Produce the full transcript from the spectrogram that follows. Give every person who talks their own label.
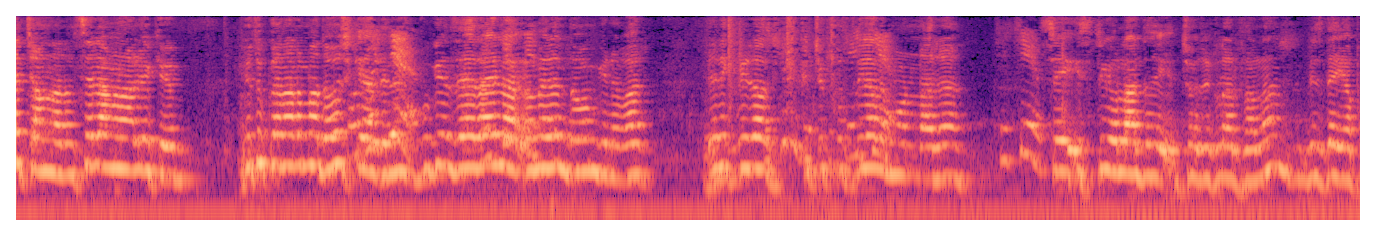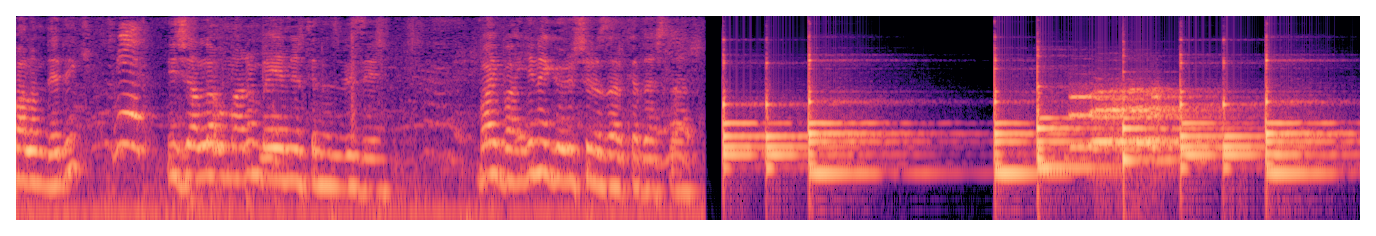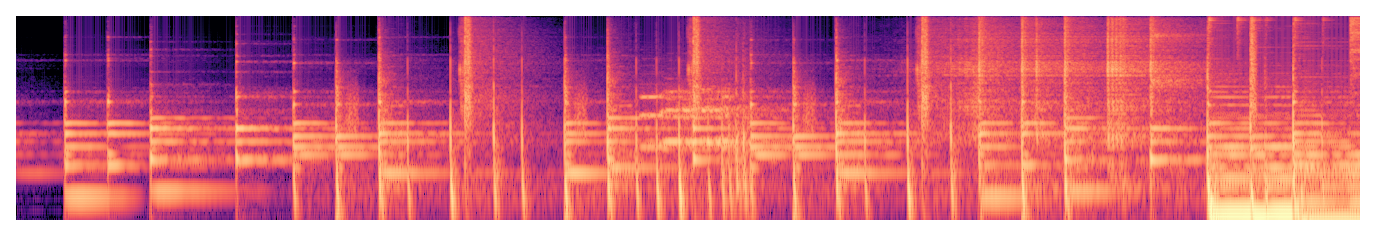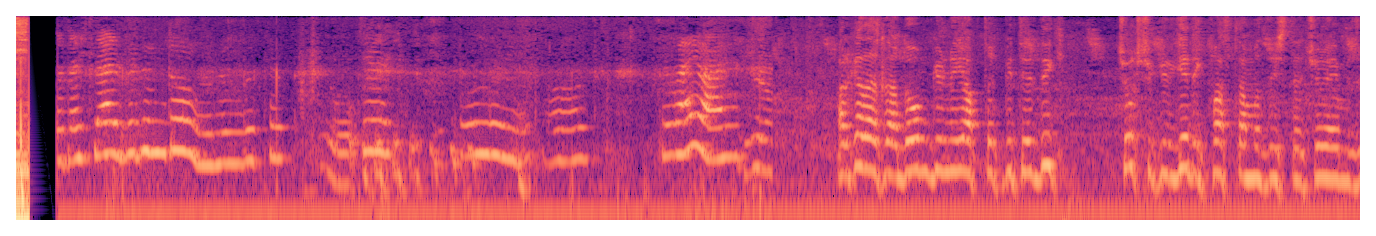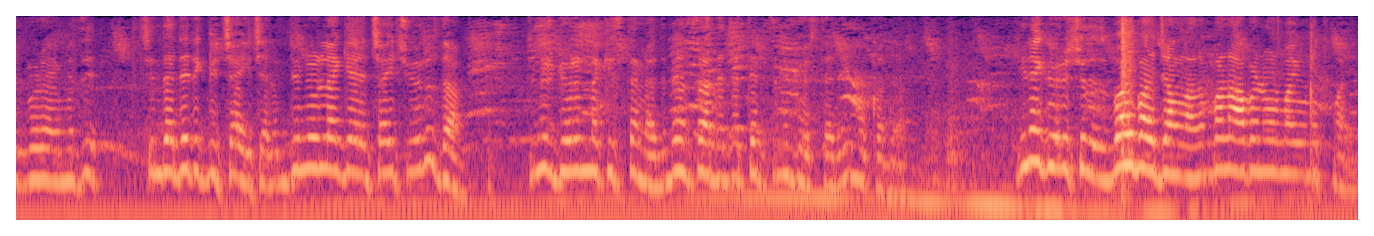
Speaker 1: Evet canlarım selamun aleyküm. YouTube kanalıma da hoş geldiniz. Bugün Zehra ile Ömer'in doğum günü var. Dedik biraz küçük kutlayalım onları. Şey istiyorlardı çocuklar falan. Biz de yapalım dedik. İnşallah umarım beğenirsiniz bizi. Bay bay yine görüşürüz arkadaşlar.
Speaker 2: Arkadaşlar
Speaker 1: doğum günü yaptık bitirdik. Çok şükür yedik pastamızı işte çöreğimizi böreğimizi. Şimdi dedik bir çay içelim. Dünürle gel çay içiyoruz da Dünür görünmek istemedi. Ben sadece tepsimi göstereyim o kadar. Yine görüşürüz. Bay bay canlarım. Bana abone olmayı unutmayın.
